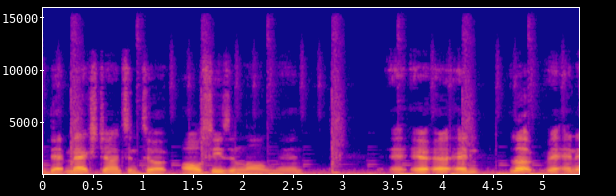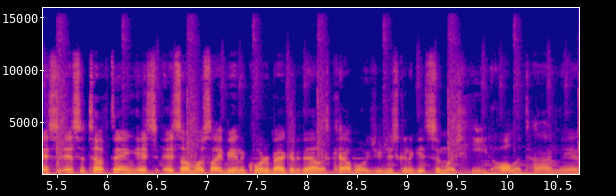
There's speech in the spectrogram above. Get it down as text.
that Max Johnson took all season long, man, and, look, and it's it's a tough thing. It's it's almost like being the quarterback of the Dallas Cowboys. You're just going to get so much heat all the time, man.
